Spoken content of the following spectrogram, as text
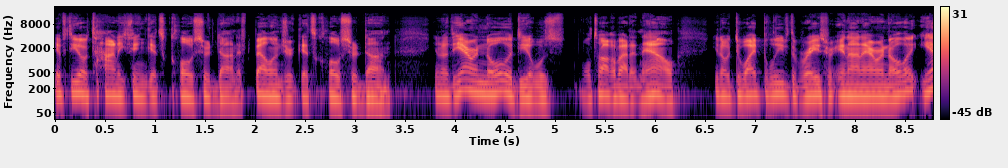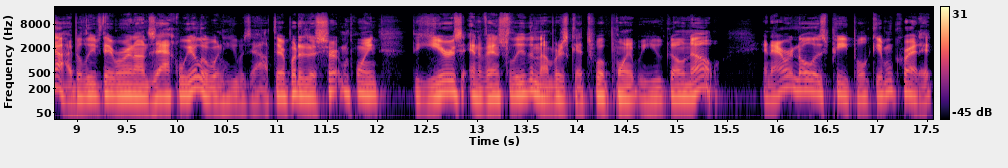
if the Ohtani thing gets closer done, if Bellinger gets closer done. You know, the Aaron Nola deal was, we'll talk about it now. You know, do I believe the Braves were in on Aaron Nola? Yeah, I believe they were in on Zack Wheeler when he was out there. But at a certain point, the years and eventually the numbers get to a point where you go, no. And Aaron Nola's people, give him credit,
